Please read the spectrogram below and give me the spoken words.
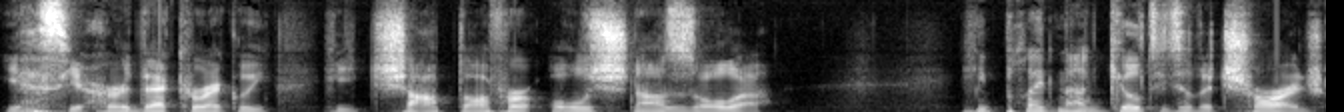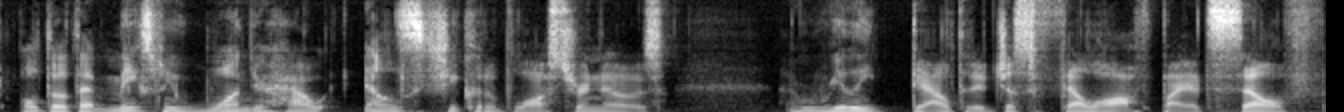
Yes, you heard that correctly. He chopped off her old schnozola. He pled not guilty to the charge, although that makes me wonder how else she could have lost her nose. I really doubt that it just fell off by itself.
